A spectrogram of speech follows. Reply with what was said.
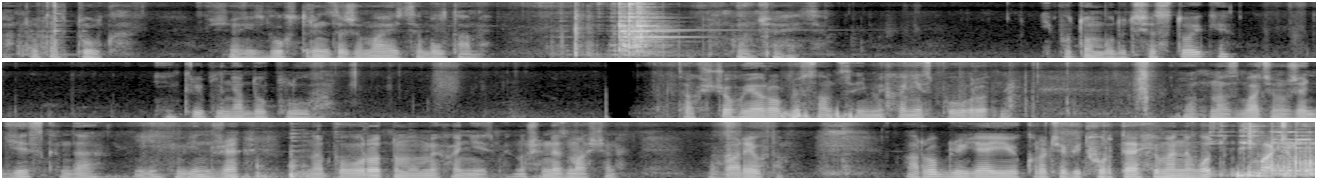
А тут втулка. Все, і з двох сторін зажимається болтами. Получається. І потім будуть ще стойки і кріплення до плуга. Так, з чого я роблю сам цей механізм поворотний? От у нас бачимо вже диск, да, і він вже на поворотному механізмі. Ну, ще не змащене. Варив там. А роблю я її коротше, від фортехи. У мене от бачимо,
